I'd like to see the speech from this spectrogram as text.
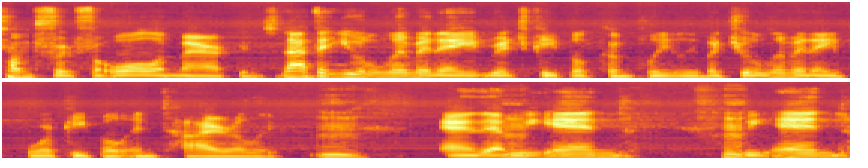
comfort for all Americans. Not that you eliminate rich people completely, but you eliminate poor people entirely, mm. and that mm. we end we end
